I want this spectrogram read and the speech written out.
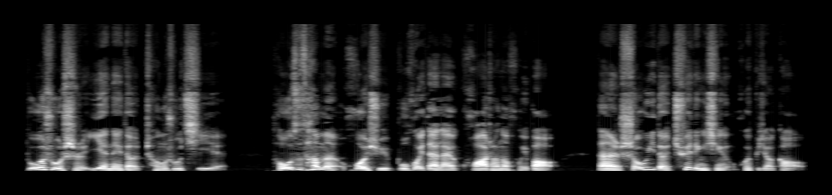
多数是业内的成熟企业，投资他们或许不会带来夸张的回报，但收益的确定性会比较高。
